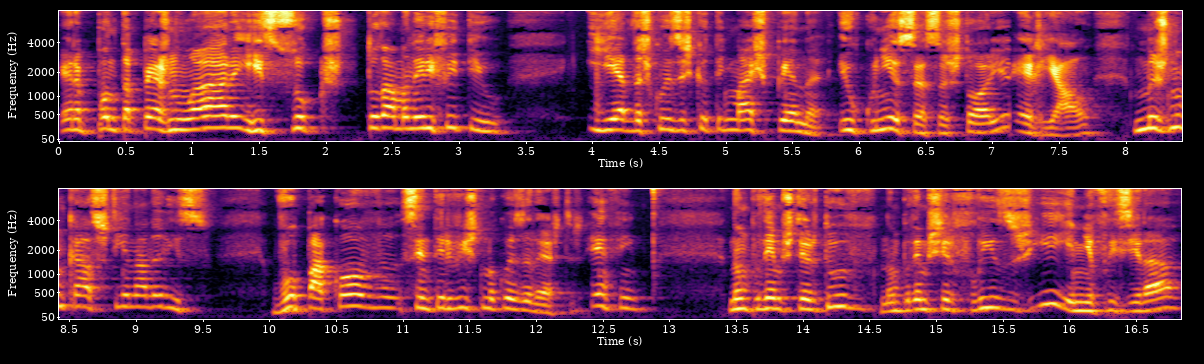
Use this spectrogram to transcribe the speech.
Era pontapés no ar e socos toda a maneira efetivo. E é das coisas que eu tenho mais pena. Eu conheço essa história, é real, mas nunca assisti a nada disso. Vou para a cova sem ter visto uma coisa destas. Enfim, não podemos ter tudo, não podemos ser felizes e a minha felicidade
